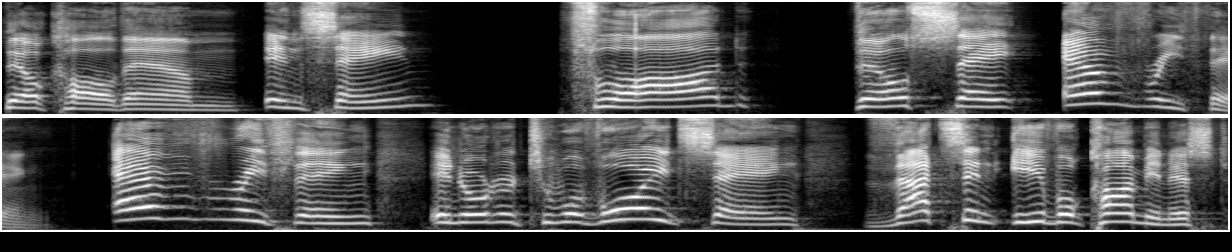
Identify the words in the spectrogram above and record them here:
They'll call them insane, flawed. They'll say everything, everything in order to avoid saying that's an evil communist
